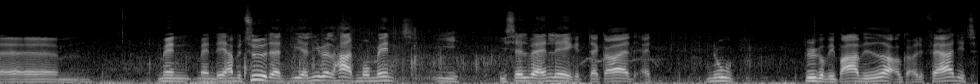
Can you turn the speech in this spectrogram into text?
Øh, men, men det har betydet, at vi alligevel har et moment i, i selve anlægget, der gør, at, at nu bygger vi bare videre og gør det færdigt.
